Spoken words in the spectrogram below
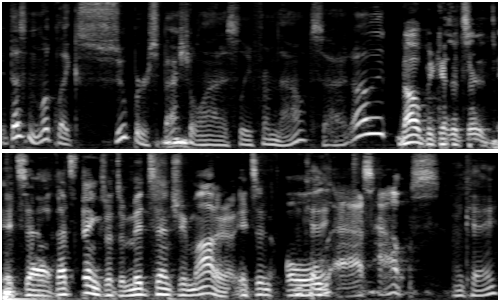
It doesn't look like super special, honestly, from the outside. Oh, it, No, because it's a it's a that's the thing. So it's a mid-century modern. It's an old Okay. ass house. okay.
